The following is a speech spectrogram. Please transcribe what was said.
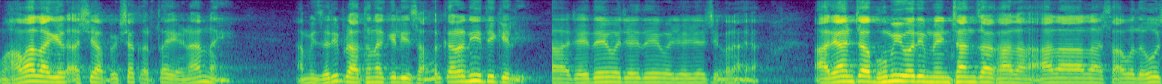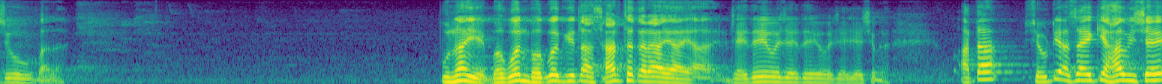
व्हावा लागेल अशी अपेक्षा करता येणार नाही. आम्ही जरी प्रार्थना केली सावरकरांनी ती केली. जयदेव जयदेव जय जय शिवराया. आर्यांच्या भूमीवरील मेंछांचा खाला. आला आला सावध हो शिवबाला पुन्हा ये. भगवन भगवद्गीता सार्थ कराया या. जयदेव जयदेव जय जय शिवराय. आता शेवटी असा आहे की हा विषय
